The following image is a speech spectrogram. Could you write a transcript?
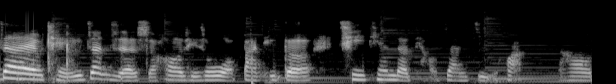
在前一阵子的时候，其实我办一个七天的挑战计划，然后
